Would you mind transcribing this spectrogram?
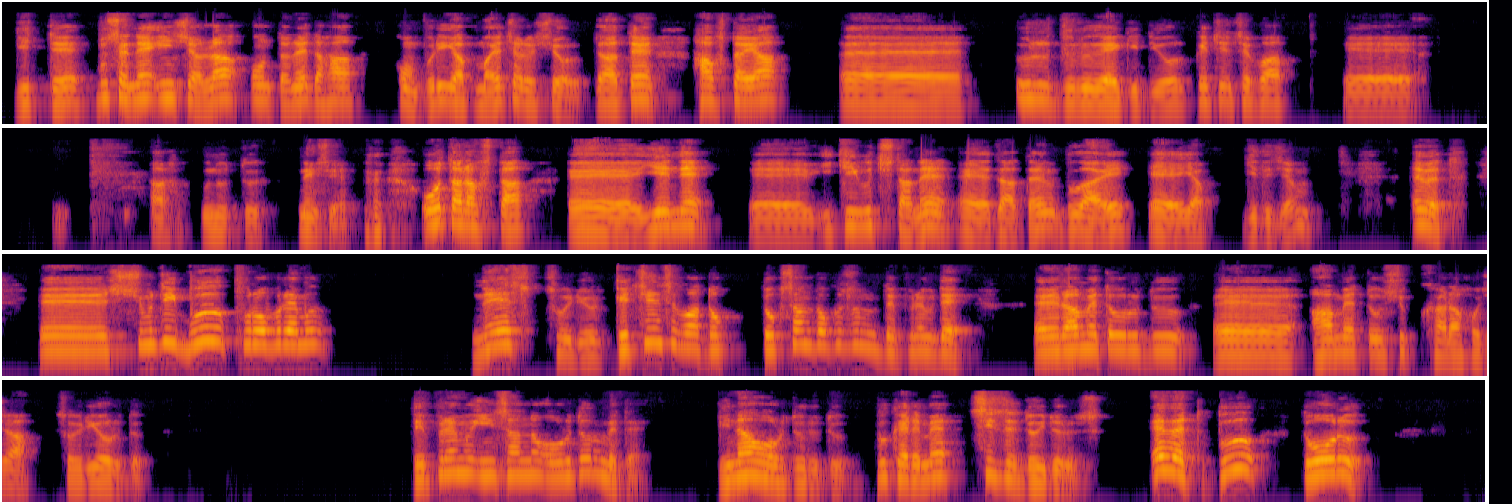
gitti. Bu sene inşallah 10 tane daha komple yapmaya çalışıyor. Zaten haftaya e, Iğdır'a gidiyor. Geçen sefer e, ah, unuttu. Neyse. o tarafta e, yeni e, iki üç tane e, zaten bu ay e, yap gideceğim. Evet. E, şimdi bu problemi ne söylüyor? Geçen sefer 99'un depreminde e, rahmetli oldu e, Ahmet Uşuk Kara Hoca söylüyordu. Depremi insanı ordurmadı. Bina ordurdu. Bu kelime siz de duydunuz. Evet bu doğru.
